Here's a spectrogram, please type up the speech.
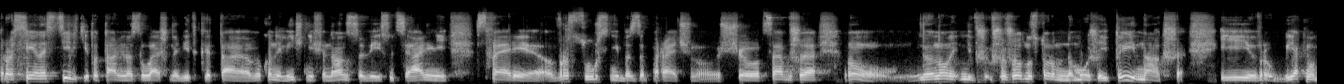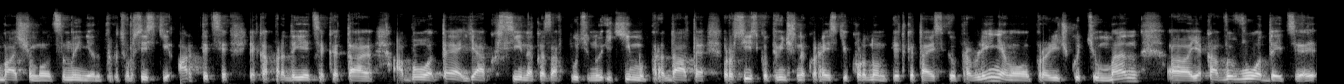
Росія настільки тотально залежна від Китаю в економічній, фінансовій, соціальній сфері, в ресурсній, беззаперечно, що це вже ну воно в жодну сторону не може йти інакше. І як ми бачимо, це нині, наприклад, в російській Арктиці, яка передається Китаю, або те, як Сі наказав Путіну і Кіму передати російсько-північно-корейський кордон під китайське управління про річку Тюмен, е, яка виводить е,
